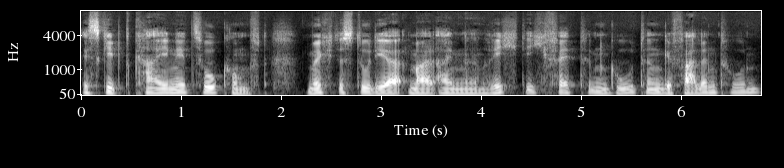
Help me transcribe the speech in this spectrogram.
Es gibt keine Zukunft. Möchtest du dir mal einen richtig fetten, guten Gefallen tun?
